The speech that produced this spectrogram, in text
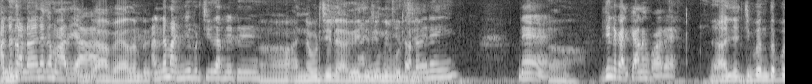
അന്റെ തൊണ്ടവേനൊക്കെ മാറിയാ? ആ വേദണ്ട്. അന്നെ മഞ്ഞ് പിടിച്ചെന്ന് പറഞ്ഞിട്ട്? അന്നെ പിടിച്ചില്ല ഇന്നെ തൊണ്ടവേനായി ഇജിന്റെ കളിക്കാനൊക്കെ പോരെ? ഞാൻ ലജ്ജിപ്പോ ഇന്നിപ്പോ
